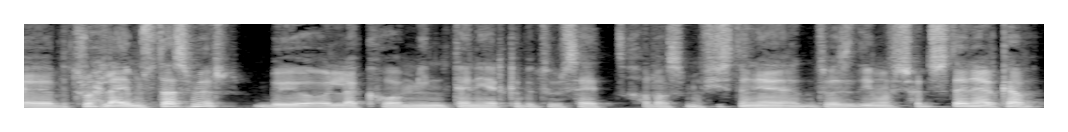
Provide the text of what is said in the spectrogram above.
آه، بتروح لأي مستثمر بيقول لك هو مين تاني يركب أتوبيسات؟ خلاص ما فيش تاني الاتوبيسات دي ما فيش حد تاني يركبها.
